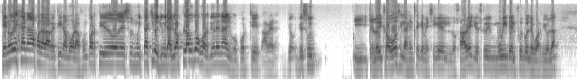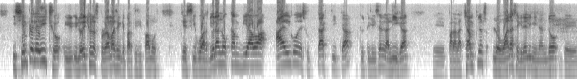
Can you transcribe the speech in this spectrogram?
que no deja nada para la retina, Mora. Fue un partido de esos muy tácticos. Yo, mira, yo aplaudo a Guardiola en algo, porque, a ver, yo, yo soy, y te lo he dicho a vos y la gente que me sigue lo sabe, yo soy muy del fútbol de Guardiola. Y siempre le he dicho, y, lo he dicho en los programas en que participamos, que si Guardiola no cambiaba algo de su táctica que utiliza en la liga eh, para la Champions, lo van a seguir eliminando de,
